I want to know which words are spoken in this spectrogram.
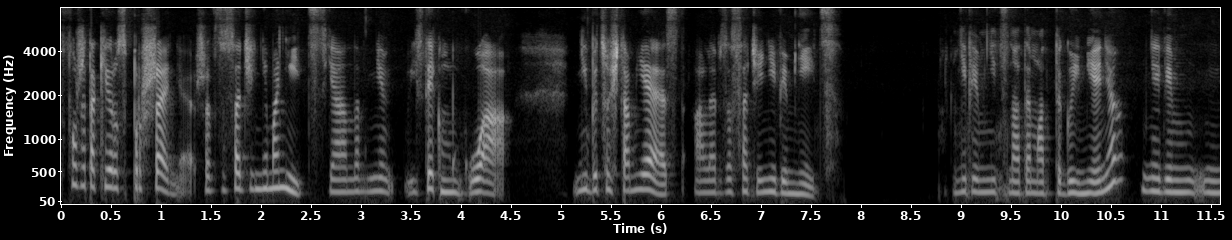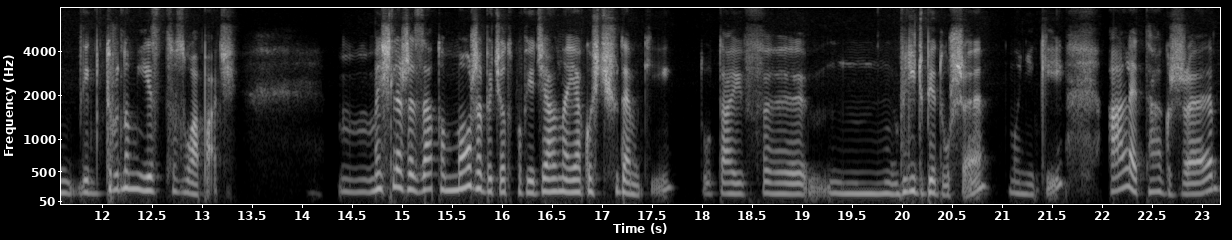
tworzy takie rozproszenie, że w zasadzie nie ma nic. Ja nie, jest jak mgła. Niby coś tam jest, ale w zasadzie nie wiem nic. Nie wiem nic na temat tego imienia, nie wiem, trudno mi jest to złapać. Myślę, że za to może być odpowiedzialna jakość siódemki, tutaj w, w liczbie duszy Moniki, ale także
